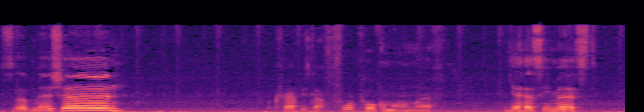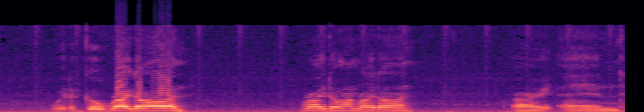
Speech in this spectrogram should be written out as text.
Submission! Crap, he's got four Pokemon left. Yes, he missed. Way to go, right on! Right on, right on. Alright, and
